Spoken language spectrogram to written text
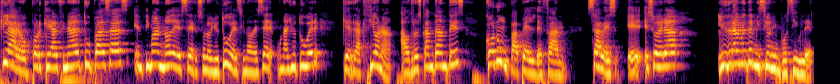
Claro, porque al final tú pasas encima no de ser solo youtuber, sino de ser una youtuber que reacciona a otros cantantes con un papel de fan. ¿Sabes? Eh, eso era literalmente misión imposible.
